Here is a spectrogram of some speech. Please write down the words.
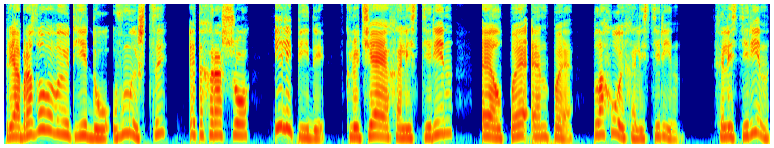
преобразовывают еду в мышцы, это хорошо, и липиды, включая холестерин, ЛПНП, плохой холестерин. Холестерин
